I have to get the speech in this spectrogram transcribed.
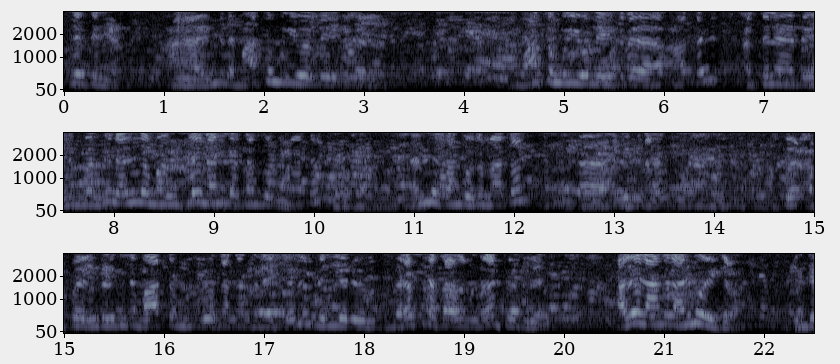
இதே தனியாக ஆனால் எங்களோட மாற்ற முதியோரில் இருக்கிற மாற்ற முதியோரில் இருக்கிற ஆட்கள் அத்தனை பேரும் வந்து நல்ல மகிழ்ச்சியாக நல்ல சந்தோஷமாக தான் நல்ல சந்தோஷமாக தான் ஆஹ், அப்போ அப்போ எங்களுக்கு இந்த மாற்ற முதியோர் சங்கம் கிடைச்சது பெரிய ஒரு வரப்பிரசாதம் என்று தான் சொல்லுவேன். அதை நாங்கள் அனுபவிக்கிறோம். இந்த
